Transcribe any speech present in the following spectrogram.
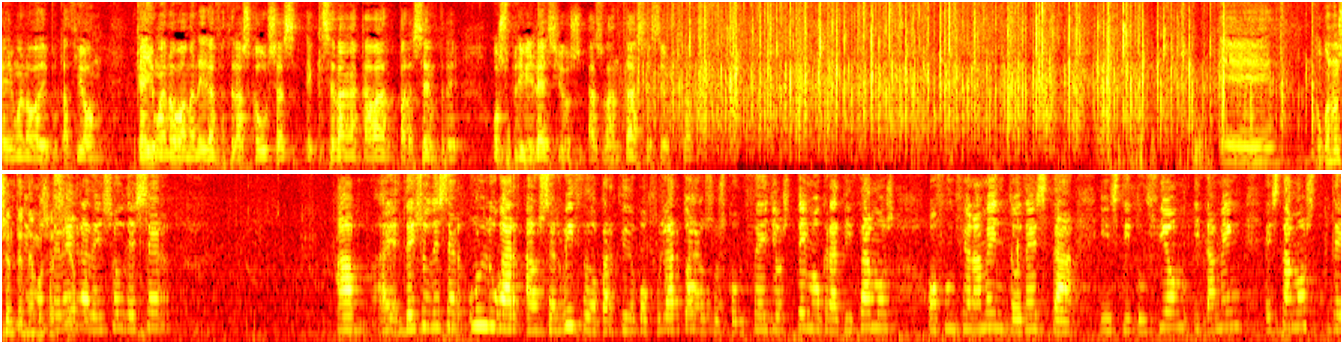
que hai unha nova diputación, que hai unha nova maneira de facer as cousas e que se van a acabar para sempre os privilexios, as vantaxes e os tratos. Eh, como nos entendemos así... Pontevedra deixou de ser a, a, deixou de ser un lugar ao servizo do Partido Popular todos os concellos, democratizamos o funcionamento desta institución e tamén estamos de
